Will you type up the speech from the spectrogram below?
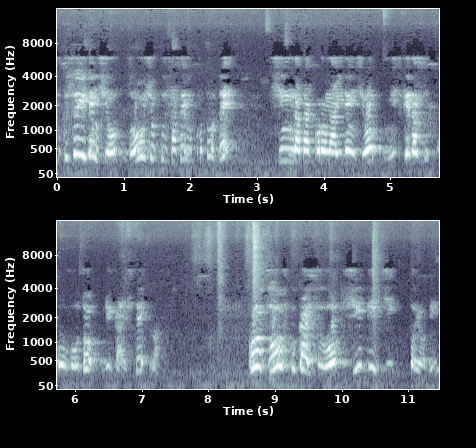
複製遺伝子を増殖させることで、新型コロナ遺伝子を見つけ出す方法と理解しています。この増幅回数を CT 値と呼び、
